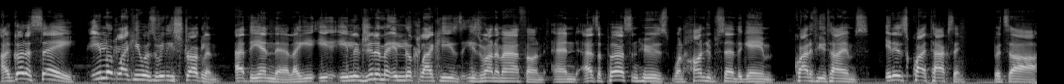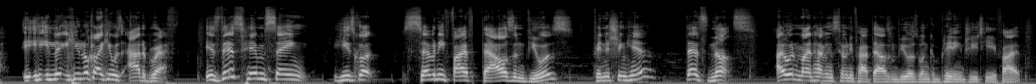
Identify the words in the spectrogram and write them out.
I gotta say, he looked like he was really struggling at the end there. Like, he, he legitimately looked like he's, he's run a marathon. And as a person who's 100% of the game quite a few times, it is quite taxing. But uh, he, he looked like he was out of breath. Is this him saying he's got 75,000 viewers finishing here? That's nuts. I wouldn't mind having 75,000 viewers when completing GTA 5.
